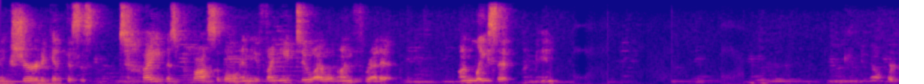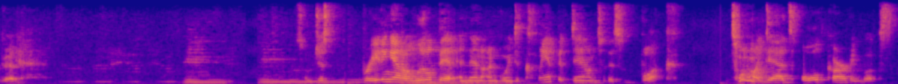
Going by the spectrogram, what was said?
make sure to get this as tight as possible, and if I need to, I will unthread it, unlace it, I mean. No, we're good. So I'm just braiding out a little bit, and then I'm going to clamp it down to this book. It's one of my dad's old carving books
